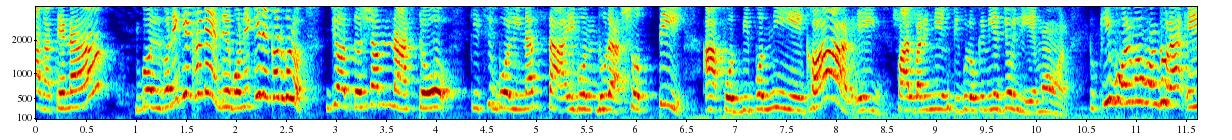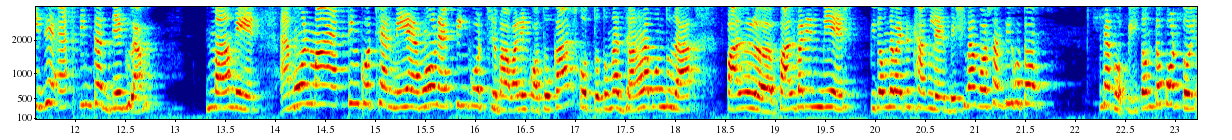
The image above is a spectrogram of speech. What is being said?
লাগাতে না। বলব নাকি এখানে? দেবো নাকি রেকর্ডগুলো? যত সব নাটক, কিছু বলি না তাই বন্ধুরা, সত্যি। আপদ বিপদ নিয়ে ঘর, এই পালবাড়ি নিয়মটিগুলোকে নিয়ে জ্বলিয়ে মর। তো কি বলব বন্ধুরা, এই যে অ্যাক্টিংটা দেখলাম, মা মেয়ের এমন মা অ্যাক্টিং করছে আর মেয়ে এমন অ্যাক্টিং করছে। বাবারে, কত কাজ করতো। তোমরা জানো না বন্ধুরা, পাল, পালবাড়ির মেয়ে প্রীতমদের বাড়িতে থাকলে বেশিরভাগ অশান্তি হতো। দেখো, প্রীতম তো করতোই,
